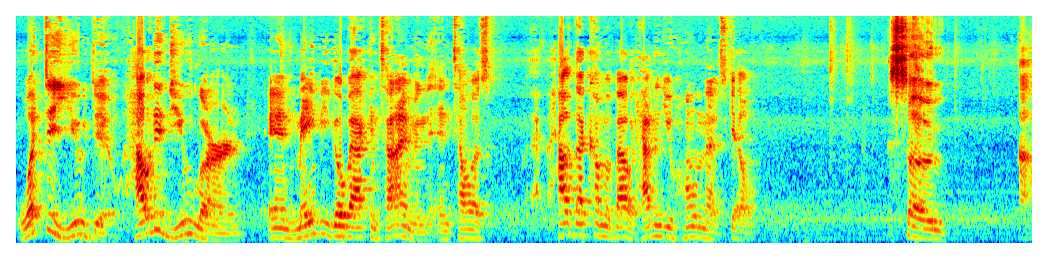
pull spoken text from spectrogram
what do you do? How did you learn? And maybe go back in time and, and tell us how'd that come about? How did you hone that skill? So I-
